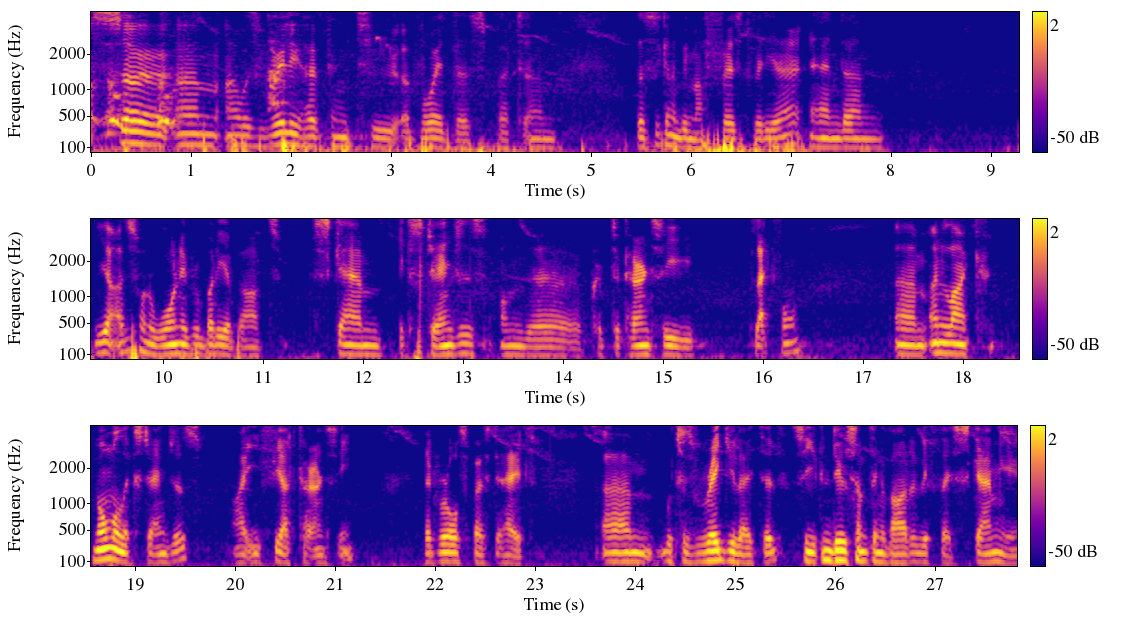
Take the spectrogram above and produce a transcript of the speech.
So, um, I was really hoping to avoid this, but um, this is going to be my first video, and um, yeah, I just want to warn everybody about scam exchanges on the cryptocurrency platform. Um, unlike normal exchanges, i.e., fiat currency, that we're all supposed to hate, um, which is regulated, so you can do something about it if they scam you.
